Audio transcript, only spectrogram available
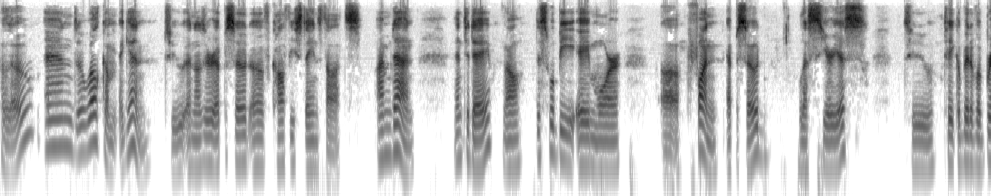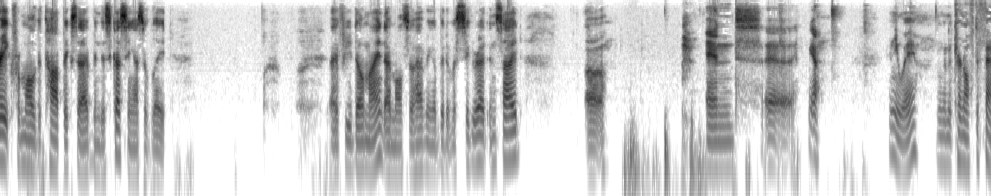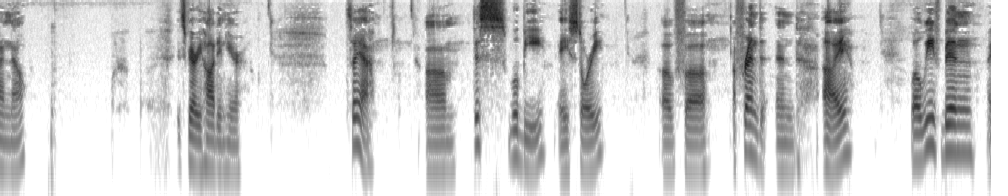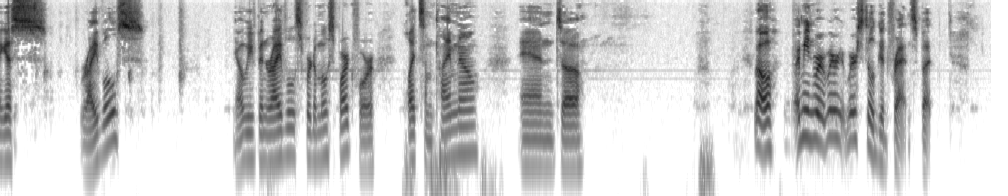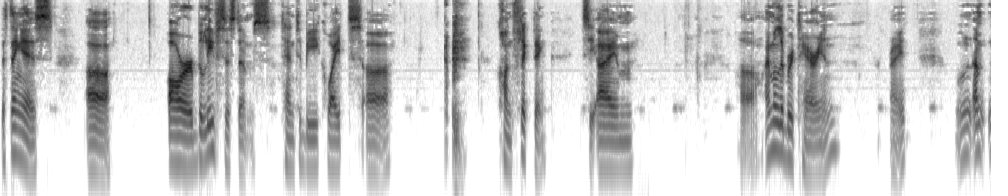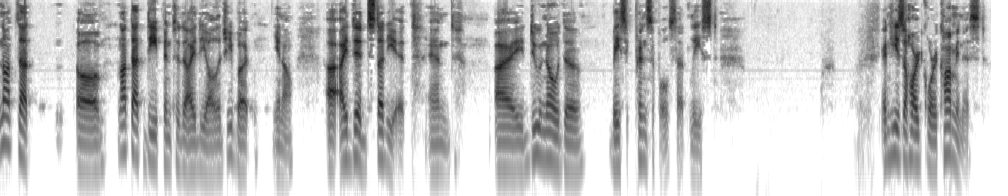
Hello, and uh, welcome again to another episode of Coffee Stains Thoughts. I'm Dan, and today, well, this will be a more uh, fun episode, less serious, to take a bit of a break from all the topics that I've been discussing as of late. If you don't mind, I'm also having a bit of a cigarette inside. Uh, and uh, yeah. Anyway, I'm gonna turn off the fan now. It's very hot in here. So yeah, um, this will be a story of uh, a friend and I. Well, we've been, I guess, rivals. Yeah, we've been rivals for the most part for quite some time now, and uh, well, I mean, we're we're we're still good friends, but the thing is, uh, our belief systems tend to be quite uh, conflicting. See, I'm uh, I'm a libertarian, right? I'm not that uh, not that deep into the ideology, but you know, uh, I did study it, and I do know the basic principles at least. And he's a hardcore communist.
